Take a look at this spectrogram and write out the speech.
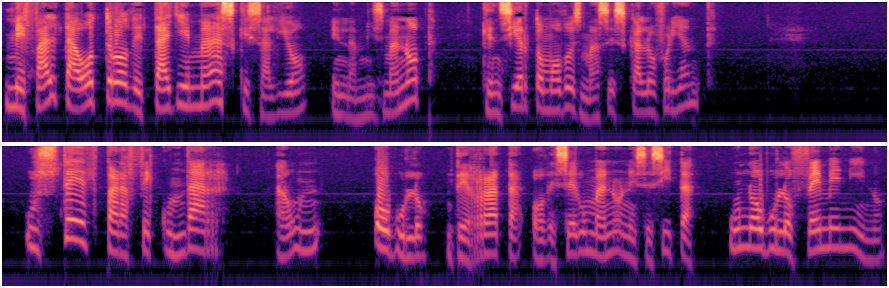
Me falta otro detalle más que salió en la misma nota, que en cierto modo es más escalofriante. Usted para fecundar a un óvulo de rata o de ser humano necesita un óvulo femenino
